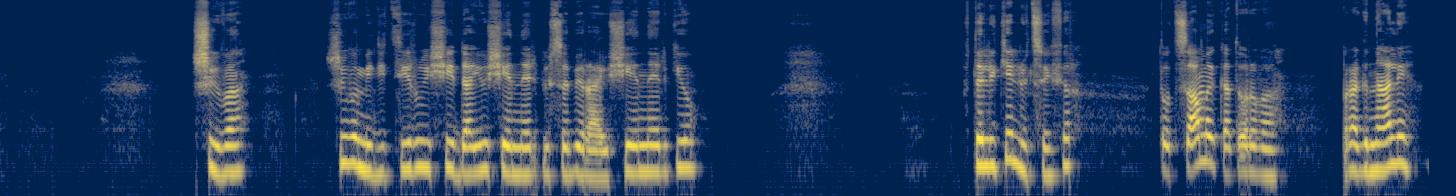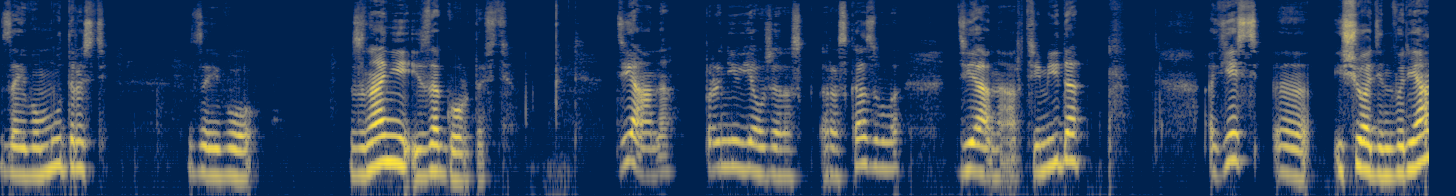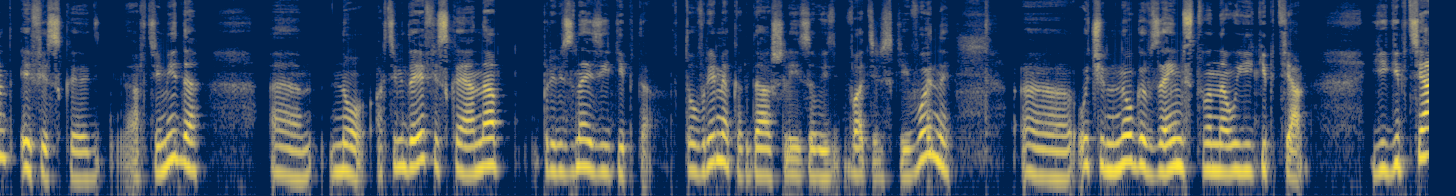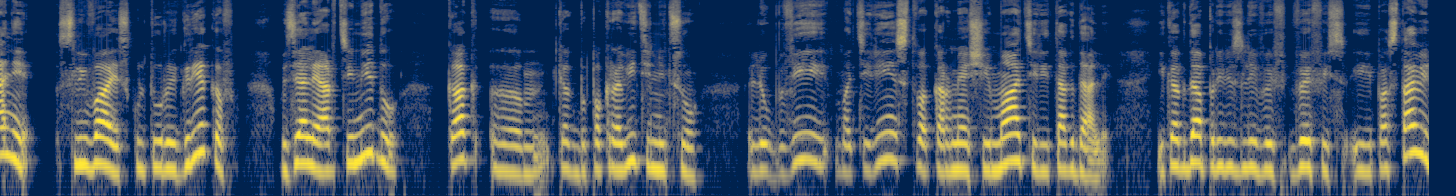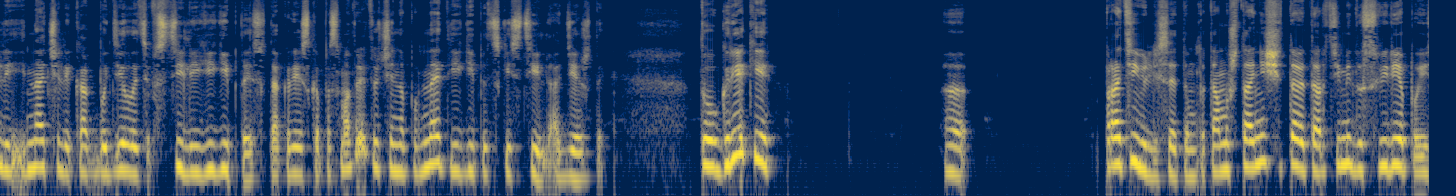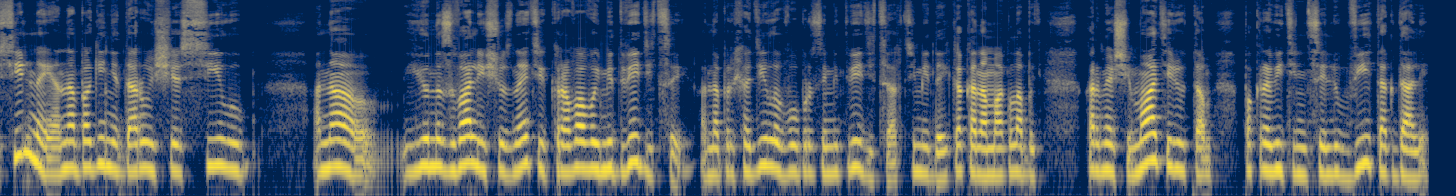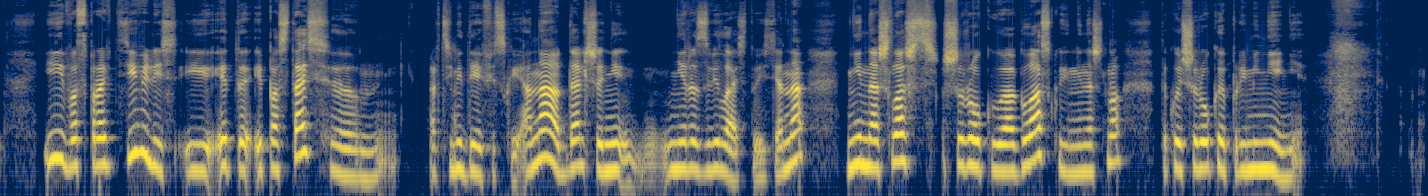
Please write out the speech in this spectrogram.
Шива Шива медитирующий, дающий энергию, собирающий энергию. Вдалеке Люцифер, тот самый, которого прогнали за его мудрость, за его знание и за гордость. Диана, про нее я уже рас- рассказывала. Диана Артемида. Есть э, еще один вариант, эфисская Артемида – Эм, но Артемида Эфиская, она привезена из Египта. В то время, когда шли завоевательские войны, э, очень много взаимствовано у египтян. Египтяне, сливаясь с культурой греков, взяли Артемиду как, эм, как бы покровительницу любви, материнства, кормящей матери и так далее – и когда привезли в Эфис и поставили, и начали как бы делать в стиле Египта, если так резко посмотреть, очень напоминает египетский стиль одежды, то греки э, противились этому, потому что они считают Артемиду свирепой и сильной, и она богиня, дарующая силу, она, ее называли еще, знаете, кровавой медведицей. Она приходила в образе медведицы Артемида. И как она могла быть кормящей матерью, там, покровительницей любви и так далее. И воспротивились, и эта ипостась э, Артемиды Эфиской, она дальше не, не развилась. То есть она не нашла широкую огласку и не нашла такое широкое применение.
